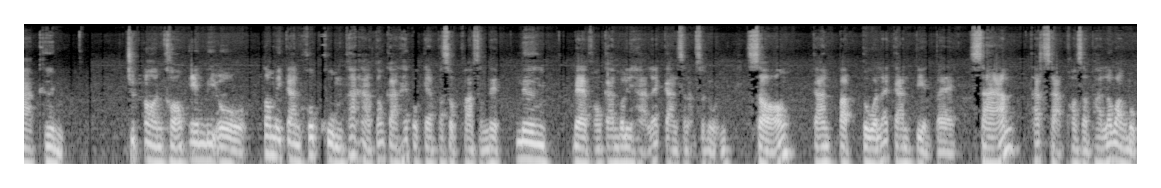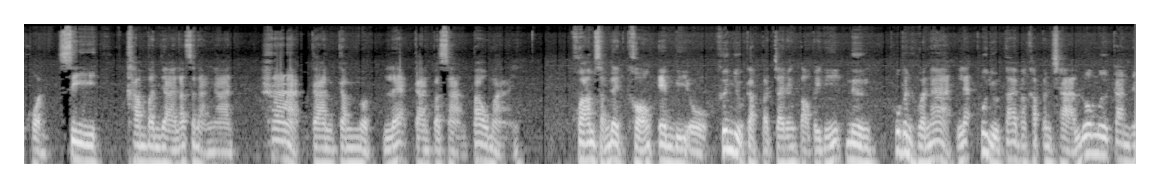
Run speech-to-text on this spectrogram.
มากขึ้น จุดอ่อนของ MBO ต้องมีการควบคุมถ้าหากต้องการให้โปรแกรมประสบความสำเร็จ 1. แบบของการบริหารและการสนับสนุน 2. การปรับตัวและการเปลี่ยนแปลง 3. ทักษะความสัมพันธ์ระหว่างบุคคล 4. คำบรรยายลักษณะงาน 5. การกำหนดและการประสานเป้าหมาย ความสำเร็จของ MBO ขึ้นอยู่กับปัจจัยดังต่อไปนี้ 1. ผู้เป็นหัวหน้า และผู้อยู่ใต้บังคับบัญชาร่วมมือกันใน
